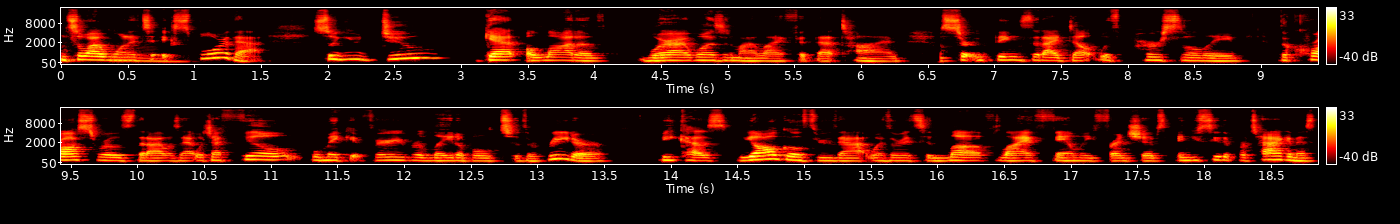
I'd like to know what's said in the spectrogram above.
And so I wanted mm. to explore that. So you do get a lot of where I was in my life at that time, certain things that I dealt with personally, the crossroads that I was at, which I feel will make it very relatable to the reader because we all go through that, whether it's in love, life, family, friendships. And you see the protagonist,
